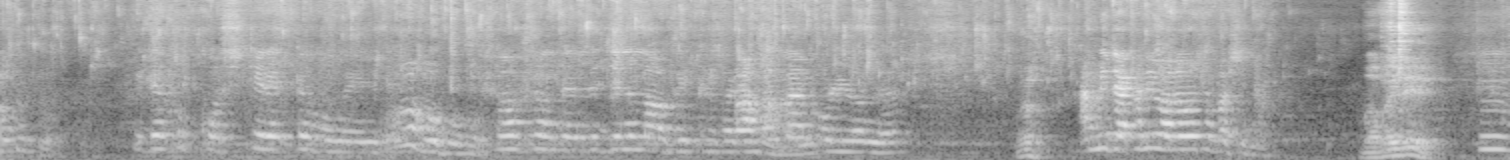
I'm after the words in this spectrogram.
অসুস্থ। এটা খুব কষ্টের একটা মোমেন্ট সব সন্তানদের জন্য মা অপেক্ষা করে করল না। আমি দেখানি ভালোবাসা পাসি না। বাবাই রে হুম।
